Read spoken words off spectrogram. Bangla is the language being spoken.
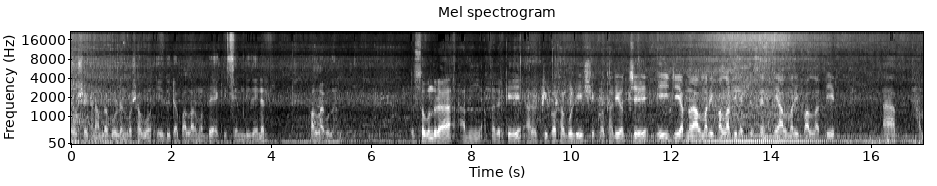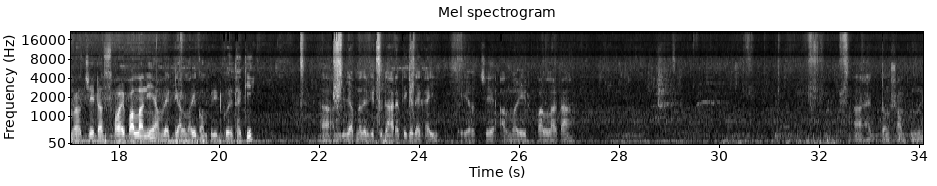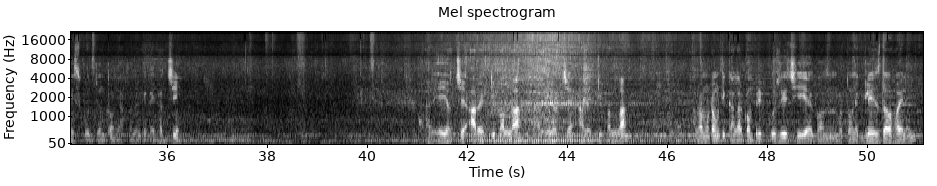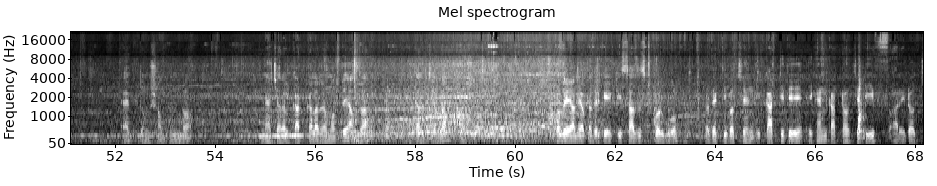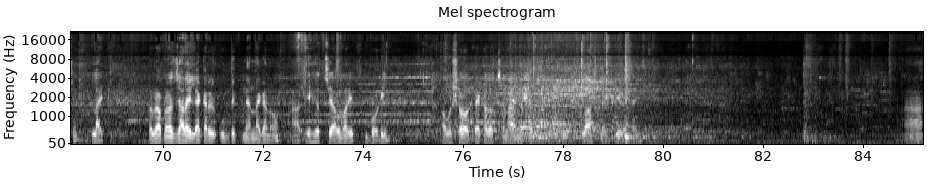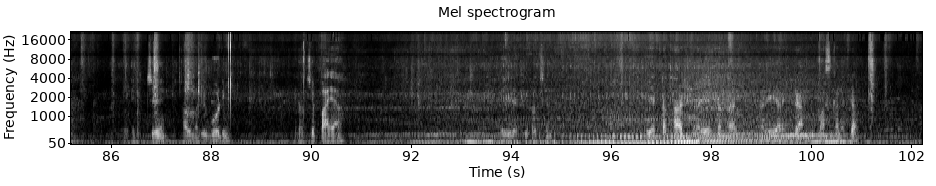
অবশ্যই এখানে আমরা গোল্ডেন বসাবো। এই দুইটা পাল্লার মধ্যে একই সেম ডিজাইনের পাল্লাগুলো। তো বন্ধুরা, আমি আপনাদেরকে আরও একটি কথা বলি। সে কথাটি হচ্ছে, এই যে আপনার আলমারি পাল্লাটি দেখতেছেন, এই আলমারি পাল্লাটির আমরা হচ্ছে এটা ছয় পাল্লা নিয়ে আমরা একটি আলমারি কমপ্লিট করে থাকি। আমি যদি আপনাদেরকে একটু ধারে থেকে দেখাই, এই হচ্ছে আলমারির পাল্লাটা। একদম সম্পূর্ণ নিচ পর্যন্ত আমি আপনাদেরকে দেখাচ্ছি আর এই হচ্ছে আরও একটি পাল্লা, আর এই হচ্ছে আরও একটি পাল্লা। আমরা মোটামুটি কালার কমপ্লিট করেছি, এখন বর্তমানে গ্লেজ দেওয়া হয় নাই। একদম সম্পূর্ণ ন্যাচারাল কাট কালারের মধ্যে আমরা কাজটি আমরা তবে আমি আপনাদেরকে একটি সাজেস্ট করব, আপনারা দেখতেই পাচ্ছেন এই কাঠটিতে এখানে কাঠটা হচ্ছে ডিপ, আর এটা হচ্ছে লাইট তবে আপনারা যারাই লেকারের উদ্যোগ নেন না কেন, আর এই হচ্ছে আলমারির বডি। অবশ্য দেখা যাচ্ছে না, আমি আপনাদের লাস্ট লাইট দিয়ে দেখাই। হচ্ছে আলমারির বডি, এটা হচ্ছে পায়া। এই দেখতে পাচ্ছেন এই একটা থার্ড আর এই একটা থার্ড আর এই আরেকটা মাঝখানেরটা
